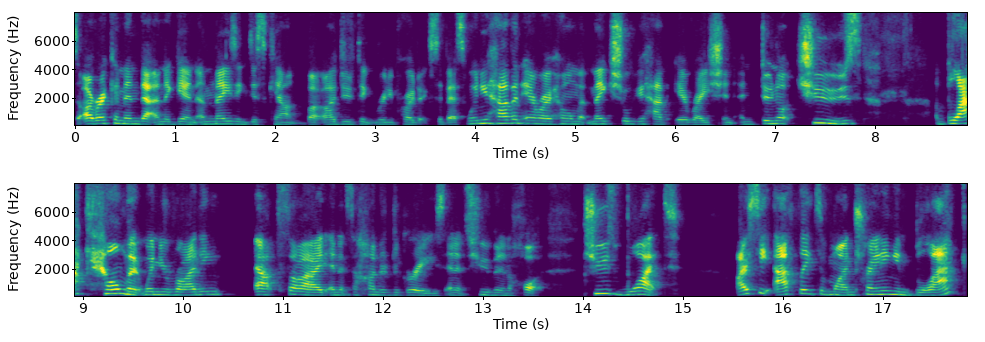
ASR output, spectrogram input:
So I recommend that. And again, amazing discount, but I do think Rudy Project's the best. When you have an aero helmet, make sure you have aeration and do not choose a black helmet when you're riding outside and it's 100 degrees and it's humid and hot. Choose white. I see athletes of mine training in black,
